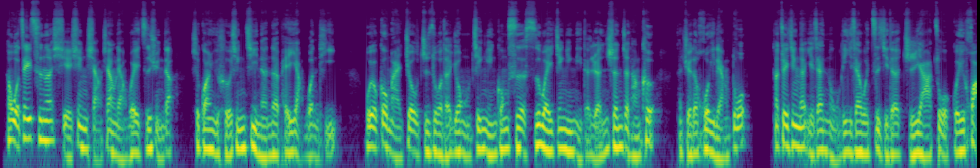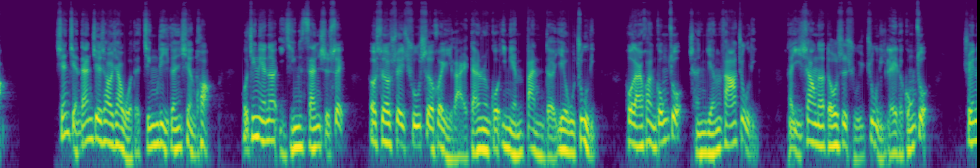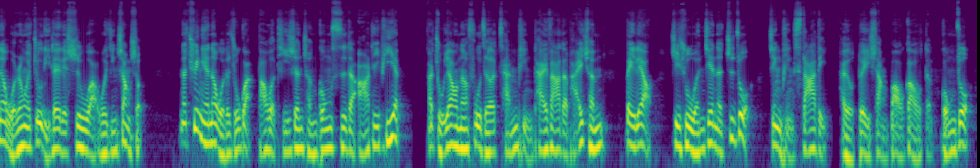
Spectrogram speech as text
那我这一次呢，写信想向两位咨询的是关于核心技能的培养问题。我有购买 Joe 制作的《用经营公司的思维经营你的人生》这堂课，那觉得获益良多。那最近呢，也在努力在为自己的职涯做规划。先简单介绍一下我的经历跟现况。我今年呢已经三十岁，二十二岁出社会以来，担任过一年半的业务助理，后来换工作成研发助理。那以上呢都是属于助理类的工作，所以呢，我认为助理类的事务啊，我已经上手。那去年呢，我的主管把我提升成公司的 RDPM，他主要呢负责产品开发的排程、备料、技术文件的制作、竞品 study，还有对上报告等工作。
